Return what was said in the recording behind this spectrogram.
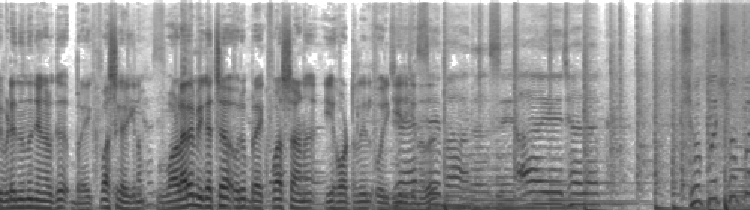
ഇവിടെ നിന്ന് ഞങ്ങൾക്ക് ബ്രേക്ക്ഫാസ്റ്റ് കഴിക്കണം. വളരെ മികച്ച ഒരു ബ്രേക്ക്ഫാസ്റ്റ് ആണ് ഈ ഹോട്ടലിൽ ഒരുക്കിയിരിക്കുന്നത്. ഛുപ് ഛുപ്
